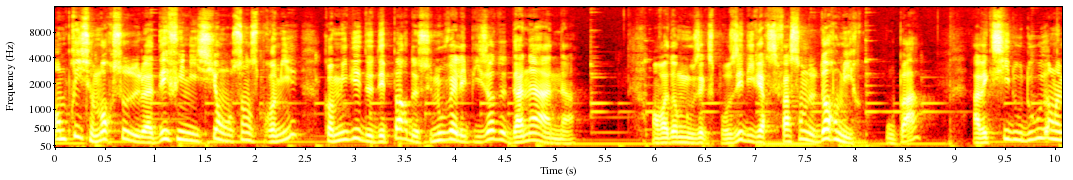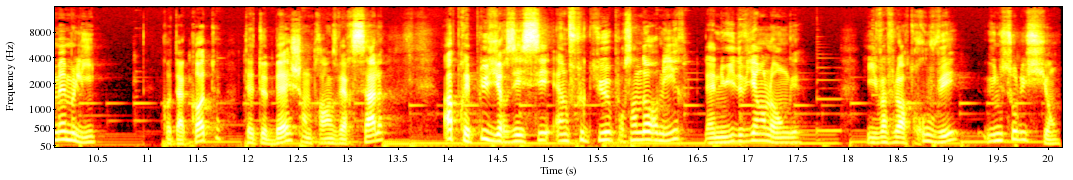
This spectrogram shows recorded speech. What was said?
ont pris ce morceau de la définition au sens premier comme idée de départ de ce nouvel épisode d'Anna Anna. On va donc nous exposer diverses façons de dormir, ou pas, avec six doudous dans le même lit. Côte à côte, tête bêche en transversale. Après plusieurs essais infructueux pour s'endormir, la nuit devient longue. Il va falloir trouver une solution.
